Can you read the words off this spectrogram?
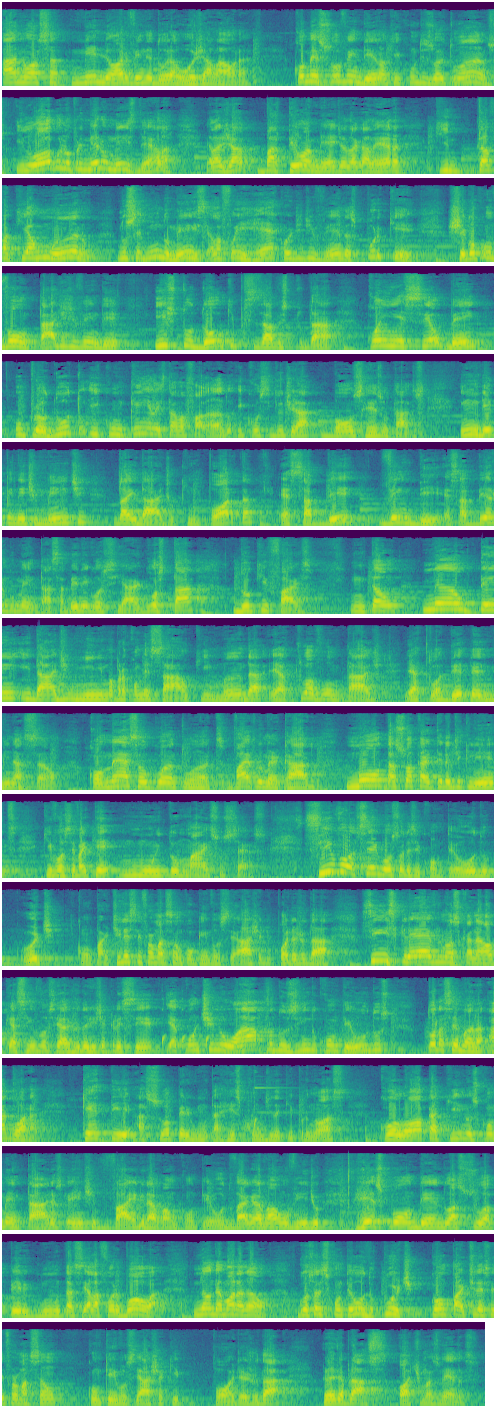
A nossa melhor vendedora hoje, a Laura, começou vendendo aqui com 18 anos e logo no primeiro mês dela, ela já bateu a média da galera que estava aqui há um ano. No segundo mês, ela foi recorde de vendas. Por quê? Chegou com vontade de vender, estudou o que precisava estudar, conheceu bem o produto e com quem ela estava falando e conseguiu tirar bons resultados. Independentemente da idade, o que importa é saber vender, é saber argumentar, saber negociar, gostar do que faz. Então, não tem idade mínima para começar. O que manda é a tua vontade, é a tua determinação. Começa o quanto antes, vai para o mercado, monta a sua carteira de clientes que você vai ter muito mais sucesso. Se você gostou desse conteúdo, curte, compartilha essa informação com quem você acha que pode ajudar. Se inscreve no nosso canal, que assim você ajuda a gente a crescer e a continuar produzindo conteúdos toda semana. Agora, quer ter a sua pergunta respondida aqui para nós? Coloca aqui nos comentários que a gente vai gravar um conteúdo, vai gravar um vídeo respondendo a sua pergunta, se ela for boa. Não demora não. Gostou desse conteúdo? Curte, compartilha essa informação com quem você acha que pode ajudar. Grande abraço, ótimas vendas!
